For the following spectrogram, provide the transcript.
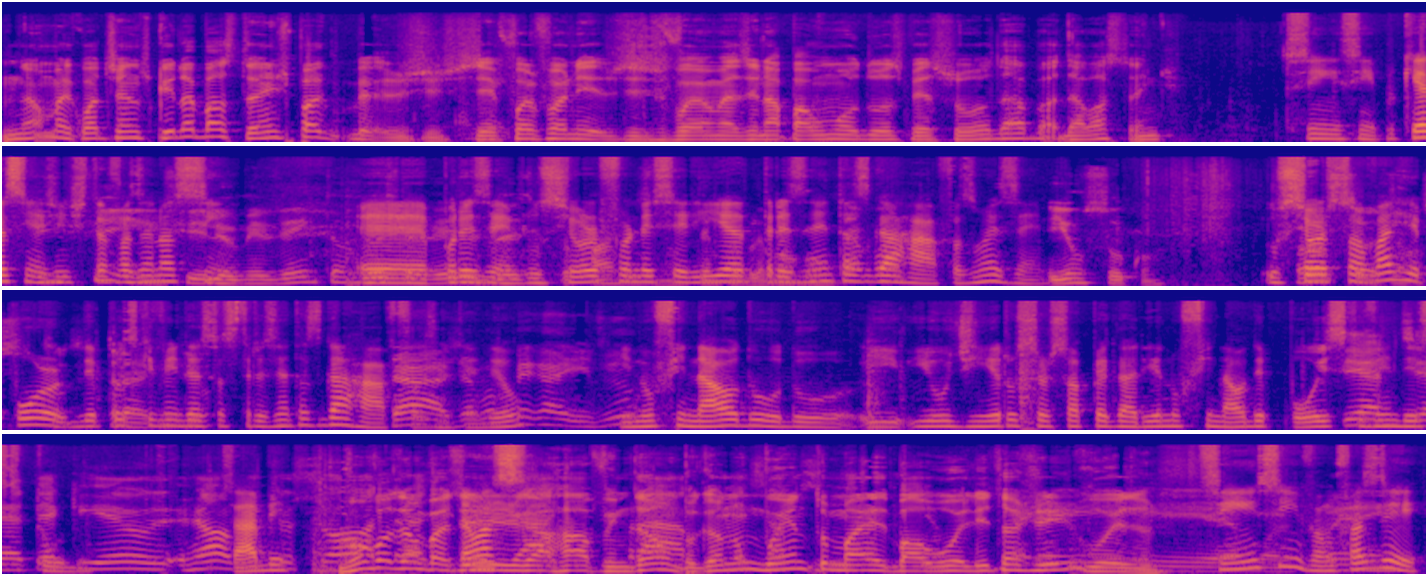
Não, mas 400 quilos é bastante. Pra, se, for, se for armazenar para uma ou duas pessoas, dá, dá bastante. Sim, sim, porque assim, a gente está fazendo assim. então É, por exemplo, o senhor forneceria 300 garrafas, um exemplo. E um suco. O senhor Pronto, só vai repor depois que vender viu? essas 300 garrafas, Tá, já entendeu? vou pegar aí, viu? E no final do, do e, e o dinheiro o senhor só pegaria no final depois que Certo, vendesse é tudo. que eu, realmente, sabe? Vamos fazer um de Então, assim, garrafa então? Porque eu não aguento mais. Baú ali tá cheio de coisa. Sim, sim, vamos fazer.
